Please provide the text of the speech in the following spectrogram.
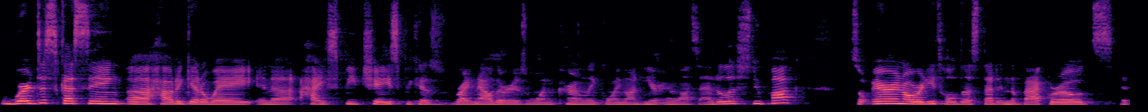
we're discussing uh, how to get away in a high speed chase because right now there is one currently going on here in Los Angeles, Stupak. So Aaron already told us that in the back roads, it,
